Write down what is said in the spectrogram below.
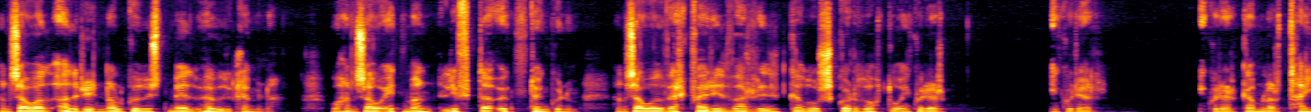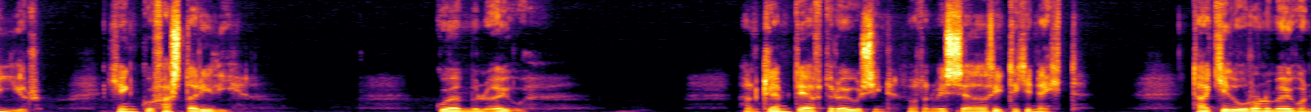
Hann sá að aðrir nálguðust með höfuðklemmuna og hann sá einn mann lifta augntöngunum. Hann sá að verkfærið var riðgað og skörðótt og einhverjar, einhverjar, einhverjar gamlar tæjur hengu fastar í því. Gömul augu. Hann glemdi eftir augu sín þótt hann vissi að það þýtti ekki neitt. Takkið úr honum augun,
